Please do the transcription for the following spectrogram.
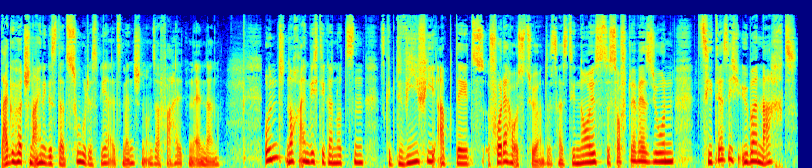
Da gehört schon einiges dazu, dass wir als Menschen unser Verhalten ändern. Und noch ein wichtiger Nutzen, es gibt Wifi-Updates vor der Haustür. Das heißt, die neueste Softwareversion zieht er sich über Nacht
